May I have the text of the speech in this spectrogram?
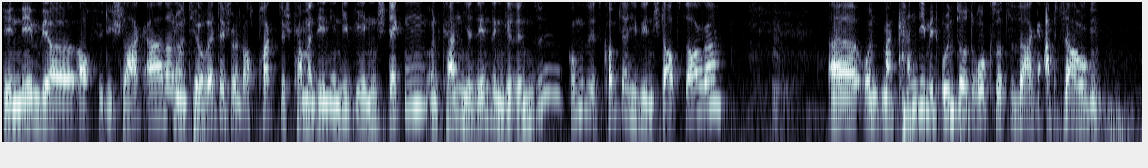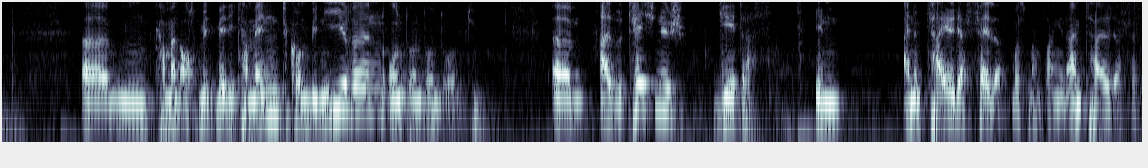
Den nehmen wir auch für die Schlagadern und theoretisch und auch praktisch kann man den in die Venen stecken und kann, hier sehen Sie ein Gerinnsel, gucken Sie, jetzt kommt er hier wie ein Staubsauger äh, und man kann die mit Unterdruck sozusagen absaugen. Ähm, kann man auch mit Medikament kombinieren und, und, und, und. Ähm, also technisch geht das in einem Teil der Fälle, muss man sagen, in einem Teil der Fälle.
